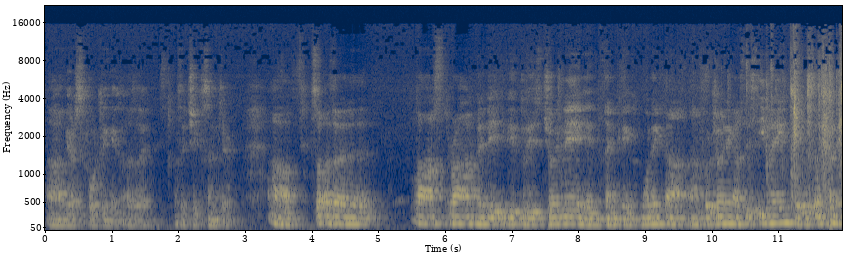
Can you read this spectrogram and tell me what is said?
uh, we are supporting it as a, as a Czech center. Uh, so as a last round, maybe if you please join me in thanking Monika uh, for joining us this evening for this opening.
